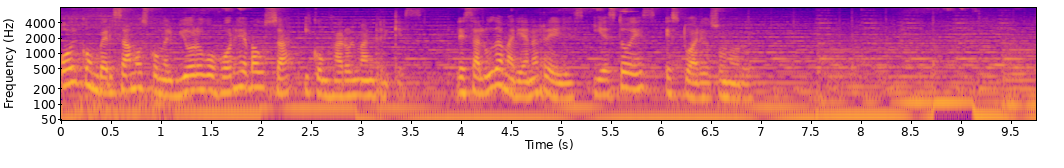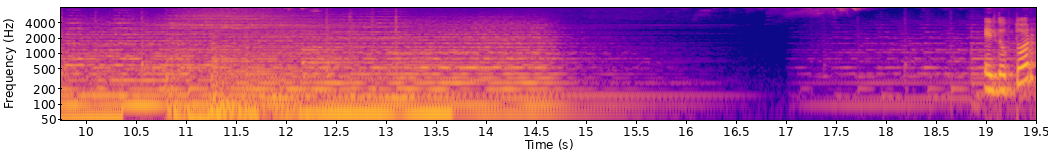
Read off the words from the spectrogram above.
Hoy conversamos con el biólogo Jorge Bausá y con Harold Manríquez. Les saluda Mariana Reyes y esto es Estuario Sonoro. El doctor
